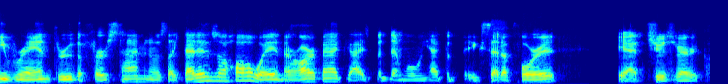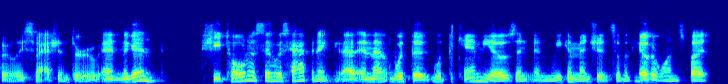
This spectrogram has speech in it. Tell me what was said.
he ran through the first time and it was like that is a hallway and there are bad guys, but then when we had the big setup for it, yeah, she was very clearly smashing through. And again, she told us it was happening, and that with the with the cameos, and and we can mention some of the other ones, but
